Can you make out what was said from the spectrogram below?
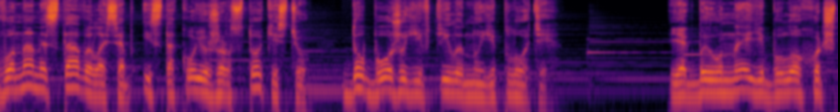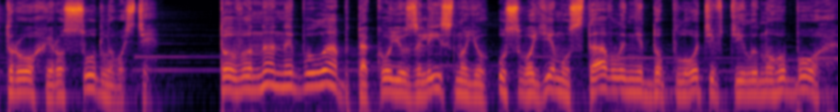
вона не ставилася б із такою жорстокістю до Божої втіленої плоті. Якби у неї було хоч трохи розсудливості, то вона не була б такою злісною у своєму ставленні до плоті втіленого Бога.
